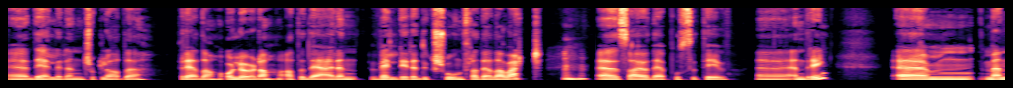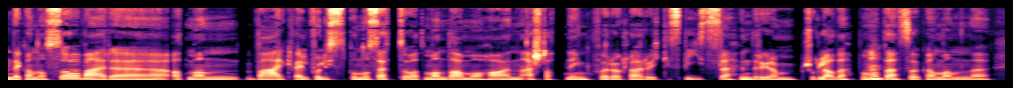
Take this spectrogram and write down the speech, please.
eh, deler en sjokolade fredag og lørdag. At det er en veldig reduksjon fra det det har vært. mm -hmm. så er jo det positiv eh, endring. Ehm, men det kan også være at man hver kveld får lyst på noe søtt, og at man da må ha en erstatning for å klare å ikke spise 100 gram sjokolade, på en måte. Så kan man eh,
